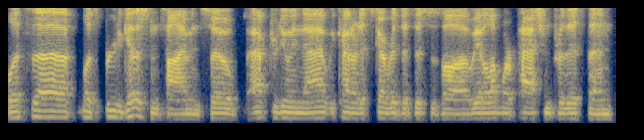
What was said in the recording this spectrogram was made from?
let's uh let's brew together sometime." And so after doing that, we kind of discovered that this was uh we had a lot more passion for this than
